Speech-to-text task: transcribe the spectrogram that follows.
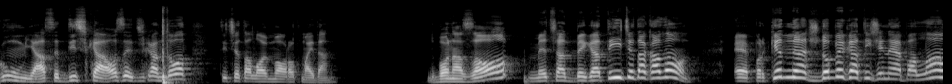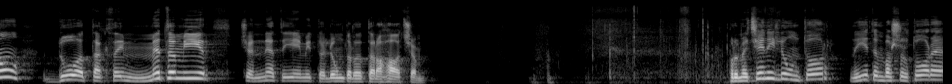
guma, ose diçka, ose diçka ndodh, t'i qet Allahu marret mejdan. Të bën azab me çat begati që ta ka dhënë. E për këtë ne çdo begati që na e jep Allahu, duhet ta kthejmë me të mirë që ne të jemi të lumtur dhe të rehatshëm. Për me qenë i lumtur, në jetën bashkëshortore,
